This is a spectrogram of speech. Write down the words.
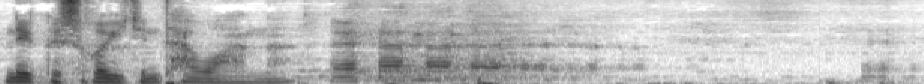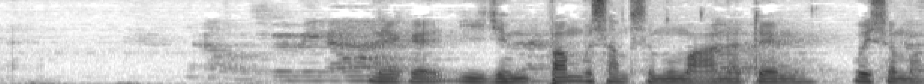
那个时候已经太晚了。那个已经帮不上什么忙了，对吗？为什么？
